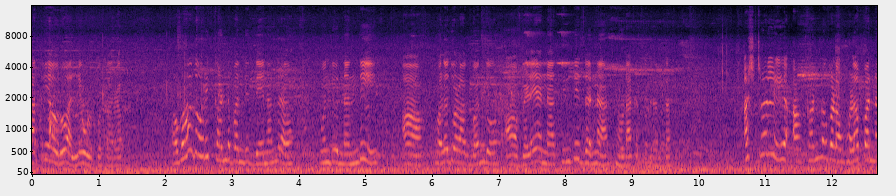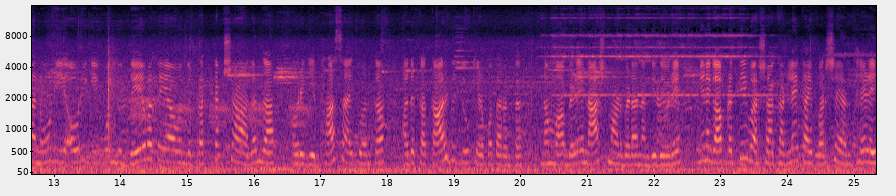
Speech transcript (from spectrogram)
ರಾತ್ರಿ ಅವರು ಅಲ್ಲೇ ಉಳ್ಕೋತಾರ. ಅವಾಗ ಅವ್ರಿಗೆ ಕಂಡು ಬಂದಿದ್ದೇನಂದ್ರೆ, ಒಂದು ನಂದಿ ಆ ಹೊಲದೊಳಗೆ ಬಂದು ಆ ಬೆಳೆಯನ್ನು ತಿಂತಿದ್ದನ್ನು ನೋಡಾಕತ್ತಿದ್ರಂತ. ಅಷ್ಟರಲ್ಲಿ ಆ ಕಣ್ಣುಗಳ ಹೊಳಪನ್ನು ನೋಡಿ ಅವರಿಗೆ ಒಂದು ದೇವತೆಯ ಒಂದು ಪ್ರತ್ಯಕ್ಷ ಆದಂಗೆ ಅವರಿಗೆ ಭಾಸ ಆಯಿತು ಅಂತ ಅದಕ್ಕೆ ಕಾಲು ಬಿದ್ದು ಕೇಳ್ಕೊತಾರಂತ. ನಮ್ಮ ಬೆಳೆ ನಾಶ ಮಾಡಬೇಡ ನಂದಿದೇವ್ರೆ. ನಿನಗೆ ಪ್ರತಿ ವರ್ಷ ಕಡಲೆಕಾಯಿ ಪರಿಷೆ ಅಂತ ಹೇಳಿ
